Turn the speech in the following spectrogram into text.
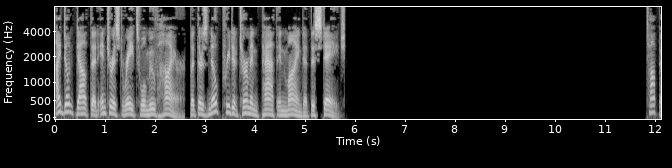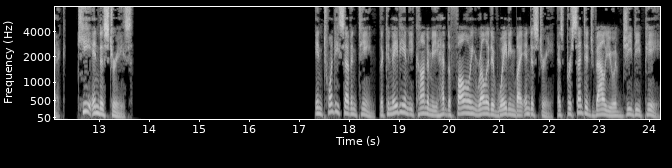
I don't doubt that interest rates will move higher, but there's no predetermined path in mind at this stage. Topic Key industries In 2017, the Canadian economy had the following relative weighting by industry, as percentage value of GDP.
